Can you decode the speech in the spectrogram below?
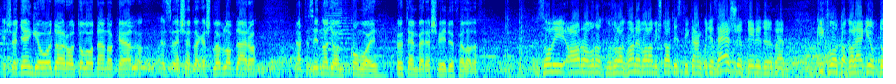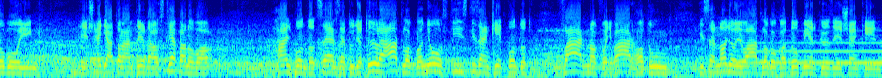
és a gyenge oldalról tolódnának el ez esetleges löblabdára, de hát ez egy nagyon komoly ötemberes védő feladat. Zoli, arra vonatkozólag van-e valami statisztikánk, hogy az első félidőben kik voltak a legjobb dobóink, és egyáltalán például Sztyepanova hány pontot szerzett, ugye tőle átlagban 8-10-12 pontot várnak, vagy várhatunk, hiszen nagyon jó átlagokat dob mérkőzésenként.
